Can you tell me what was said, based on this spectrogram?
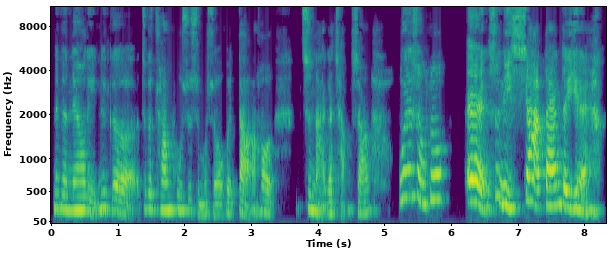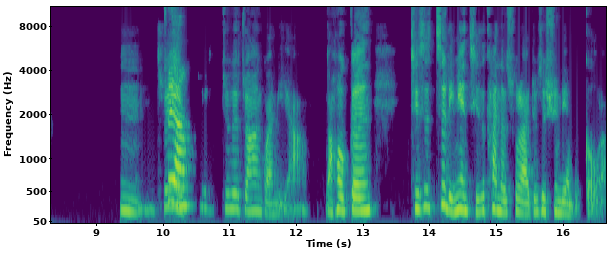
那个 Nelly，那个这个窗户是什么时候会到，然后是哪一个厂商？我也想说。哎，是你下单的耶。嗯，对啊，就就是专案管理啊，然后跟其实这里面其实看得出来，就是训练不够了。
